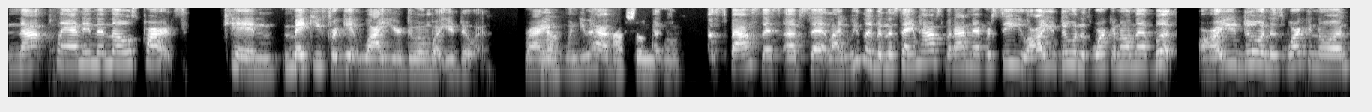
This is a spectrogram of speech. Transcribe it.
not planning in those parts can make you forget why you're doing what you're doing, right? Yeah, when you have absolutely. A, a spouse that's upset, like we live in the same house, but I never see you. All you're doing is working on that book. All you're doing is working on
